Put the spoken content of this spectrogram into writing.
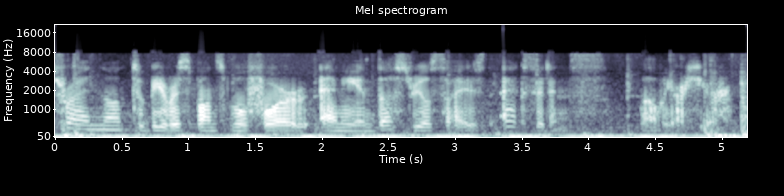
Try not to be responsible for any industrial sized accidents while we are here.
